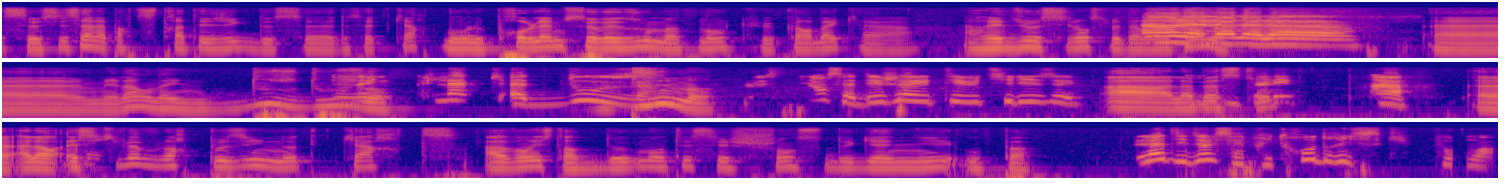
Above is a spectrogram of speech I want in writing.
c'est aussi ça la partie stratégique de, ce- de cette carte. Bon, le problème se résout maintenant que Korvac a, a réduit au silence le Oh Navrecorn. là là là là Euh, mais là, on a une On 12-12. a une claque à 12 Bim Le silence a déjà été utilisé. Ah, la baston. fallait- Ah. Euh, alors, est-ce qu'il va vouloir poser une autre carte avant, histoire d'augmenter ses chances de gagner ou pas? Là, Diddles a pris trop de risques pour moi.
